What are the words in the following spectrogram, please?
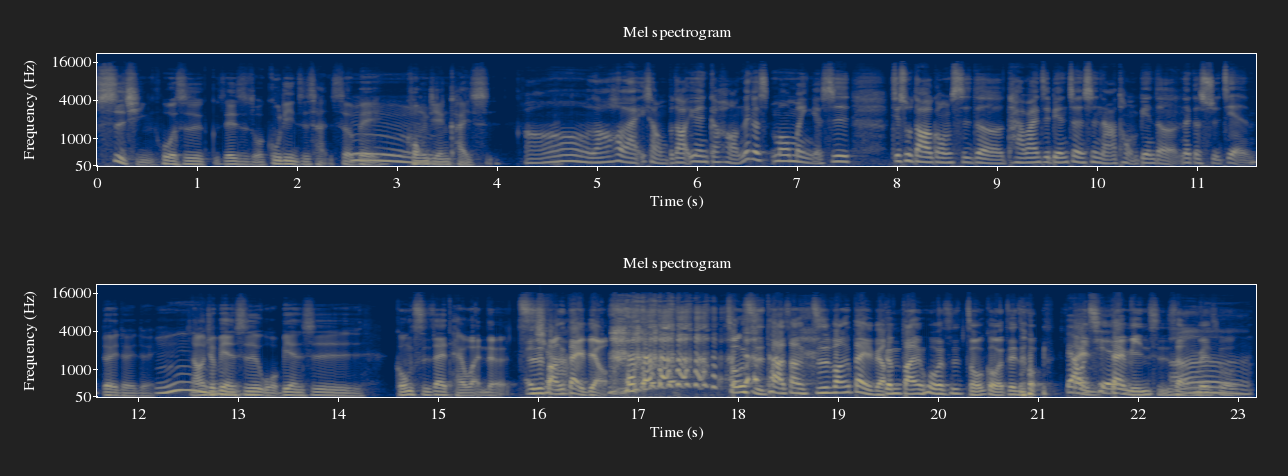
事情或者是这是说固定资产设备、嗯、空间开始。哦，然后后来意想不到，因为刚好那个 moment 也是接触到公司的台湾这边正式拿统编的那个时间。对对对，嗯，然后就变成是我变成是公司在台湾的资方代表。从此踏上资方代表跟班或是走狗这种标签代名词上，嗯、没错。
